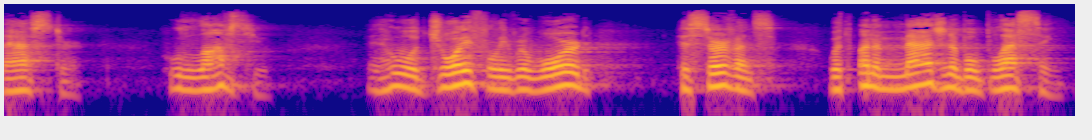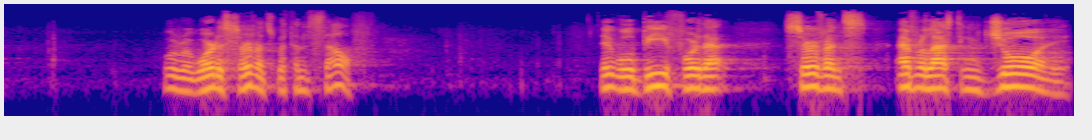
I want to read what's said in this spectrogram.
master who loves you and who will joyfully reward his servants with unimaginable blessing, who will reward his servants with himself. It will be for that servant's everlasting joy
